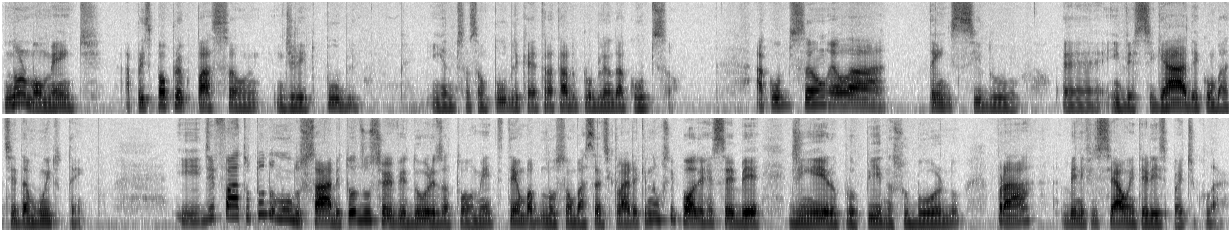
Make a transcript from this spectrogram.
Normalmente, a principal preocupação em direito público, em administração pública, é tratar do problema da corrupção. A corrupção, ela tem sido é, investigada e combatida há muito tempo. E, de fato, todo mundo sabe, todos os servidores atualmente têm uma noção bastante clara que não se pode receber dinheiro, propina, suborno para beneficiar o interesse particular.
